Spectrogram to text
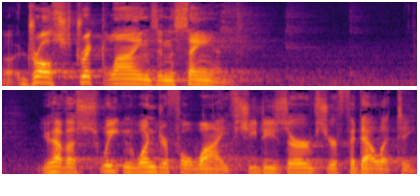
Uh, draw strict lines in the sand. You have a sweet and wonderful wife. She deserves your fidelity.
